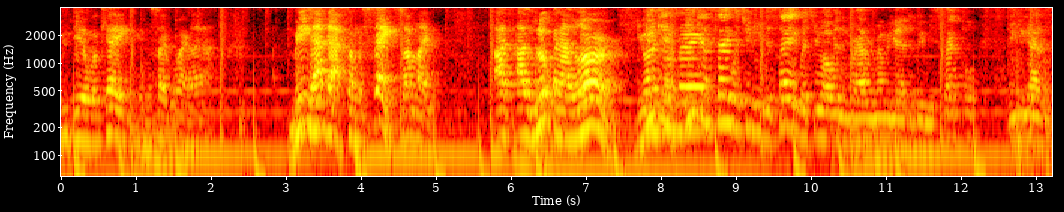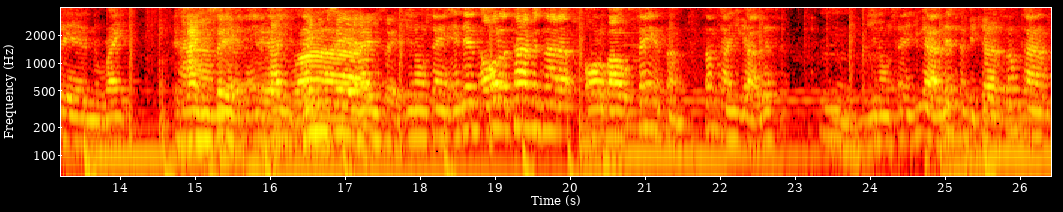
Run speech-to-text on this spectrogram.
you deal with Kay in the same way. Like, I- me, I got something to say, so I'm like, I, I look and I learn. You You, understand can, what I'm saying? You can say what you need to say, but you always gotta remember you have to be respectful, and you gotta say it in the right. It's how you say it. time, and Yeah. How you say When it. you say it, and how you say it. You know what I'm saying? And then all the time it's not a, all about saying something. Sometimes you gotta listen. Mm. You know what I'm saying? You gotta listen because sometimes,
